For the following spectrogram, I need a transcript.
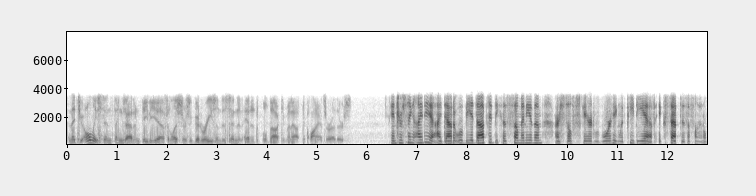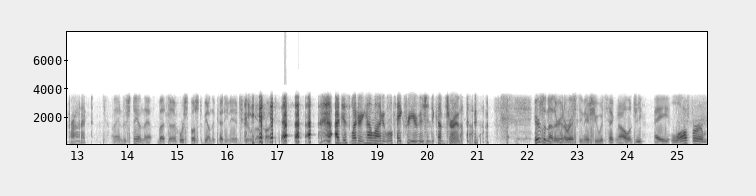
and that you only send things out in PDF unless there's a good reason to send an editable document out to clients or others. Interesting idea. I doubt it will be adopted because so many of them are still scared of working with PDF except as a final product. I understand that, but uh, we're supposed to be on the cutting edge here with our project. I'm just wondering how long it will take for your vision to come true. Here's another interesting issue with technology. A law firm,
